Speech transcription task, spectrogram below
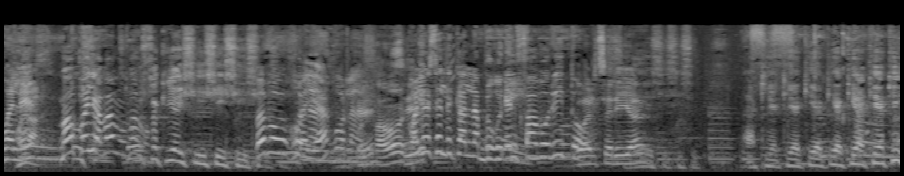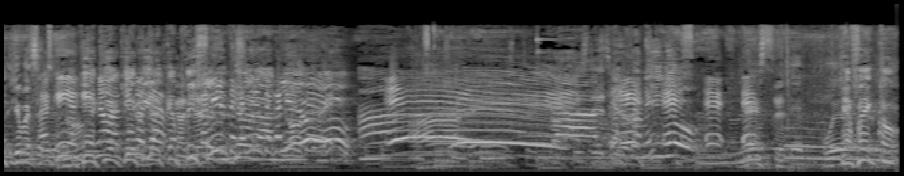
¿Cuál es? Vamos para allá, vamos, vamos. ce qu'il y a ici, ici, ici. ici. Vamos, allá. Roland, Roland. Por favor. ¿Cuál es el de Carla Bruni? El favorito. ¿Cuál sería? Si, si, si. Aquí, aquí, aquí, aquí, aquí, aquí, aquí. Yo pensé Aquí, que- aquí, no, aquí no está. Caprice Caliente, de caliente, caliente. Ah, Este. Perfecto.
